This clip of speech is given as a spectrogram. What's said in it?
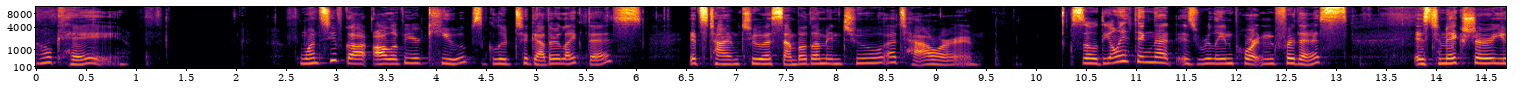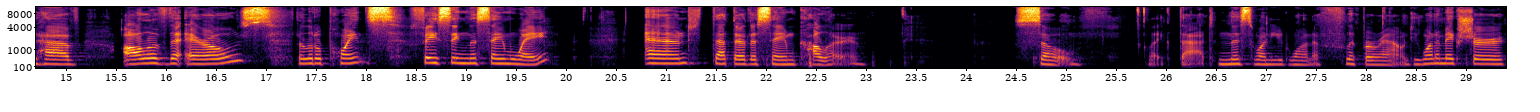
Okay. Once you've got all of your cubes glued together like this, it's time to assemble them into a tower. So the only thing that is really important for this is to make sure you have all of the arrows, the little points, facing the same way, and that they're the same color. So, like that. And this one you'd want to flip around. You want to make sure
